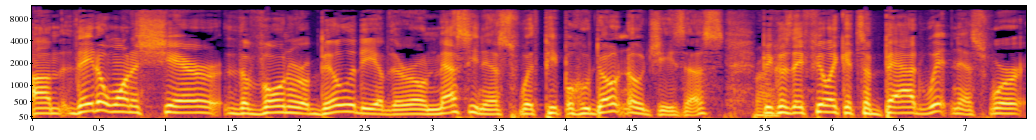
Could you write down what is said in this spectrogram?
um, they don't want to share the vulnerability of their own messiness with people who don't know Jesus because they feel like it's a bad witness. Where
